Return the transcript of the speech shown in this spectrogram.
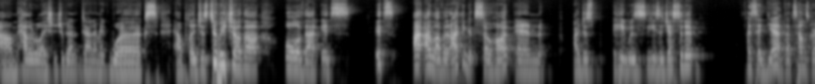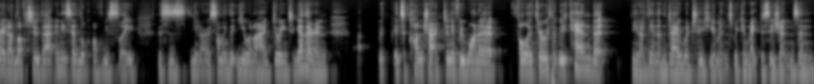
um, how the relationship dynamic works, our pledges to each other, all of that. It's, it's, I, I love it. I think it's so hot. And I just he was he suggested it. I said, "Yeah, that sounds great. I'd love to do that." And he said, "Look, obviously, this is you know something that you and I are doing together, and uh, it's a contract. And if we want to follow through with it, we can. But you know, at the end of the day, we're two humans. We can make decisions, and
